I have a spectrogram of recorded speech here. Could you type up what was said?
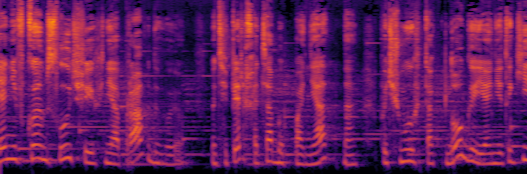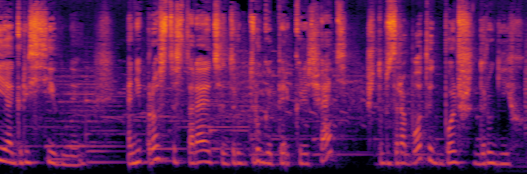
Я ни в коем случае их не оправдываю, но теперь хотя бы понятно, почему их так много и они такие агрессивные. Они просто стараются друг друга перекричать, чтобы заработать больше других.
